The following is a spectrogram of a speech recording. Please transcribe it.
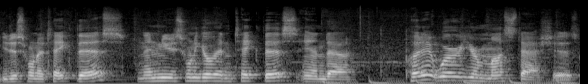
You just want to take this, and then you just want to go ahead and take this and uh, put it where your mustache is.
